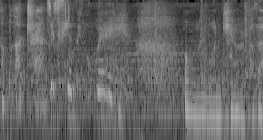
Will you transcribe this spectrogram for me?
The blood trance is slipping away. Only one cure for that.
